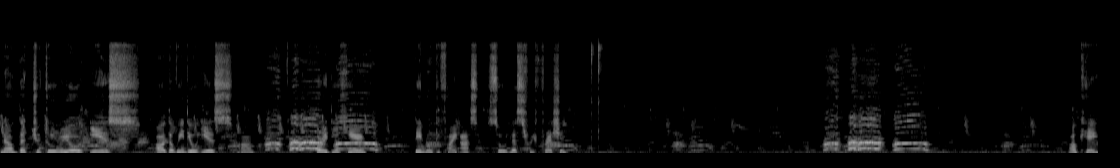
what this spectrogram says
Now the tutorial is uh, the video is uh, already here they notify us. So let's refresh it. Okay,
